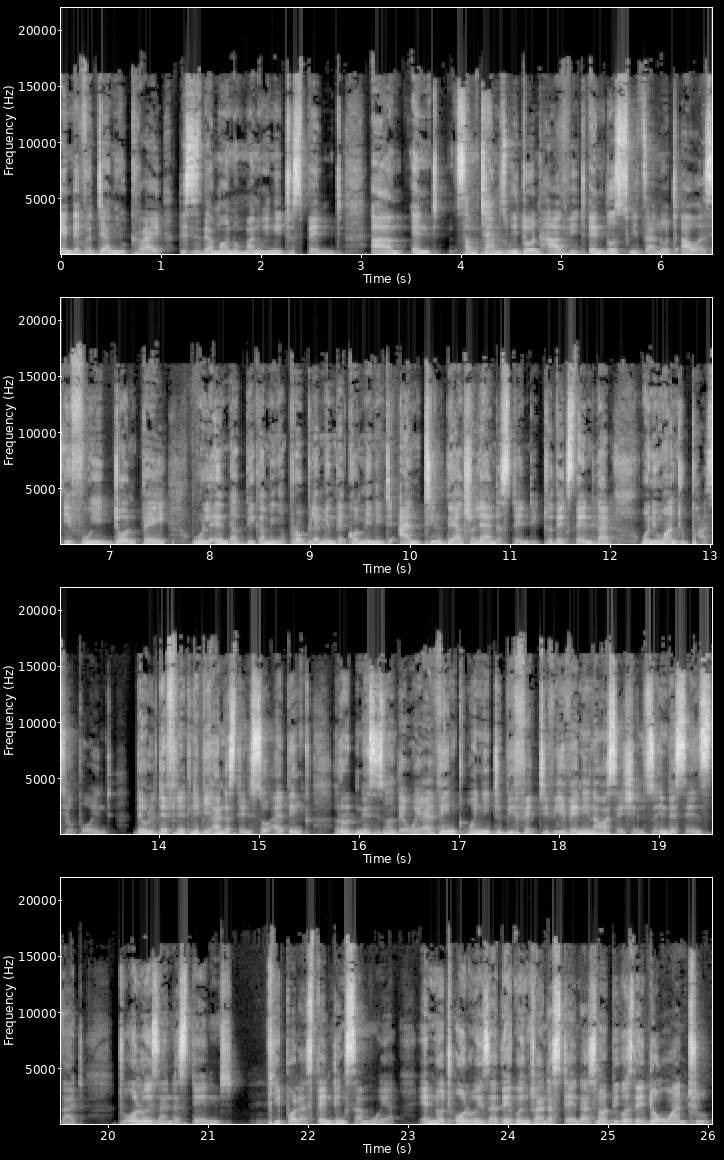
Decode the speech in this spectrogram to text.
and every time you cry, this is the amount of money we need to spend. Um, and sometimes we don't have it, and those sweets are not ours. If we don't pay, we'll end up becoming a problem in the community until they actually understand it to the extent that when you want to pass your point, they will definitely be understanding. So I think rudeness is not the way. I think we need to be effective even in our sessions in the sense that to always understand people are standing somewhere and not always are they going to understand us not because they don't want to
